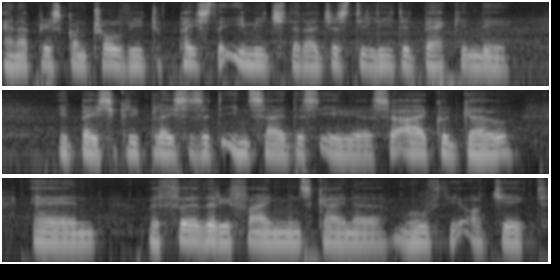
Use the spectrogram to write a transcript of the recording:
and I press Control V to paste the image that I just deleted back in there. It basically places it inside this area. So I could go and with further refinements kind of move the object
